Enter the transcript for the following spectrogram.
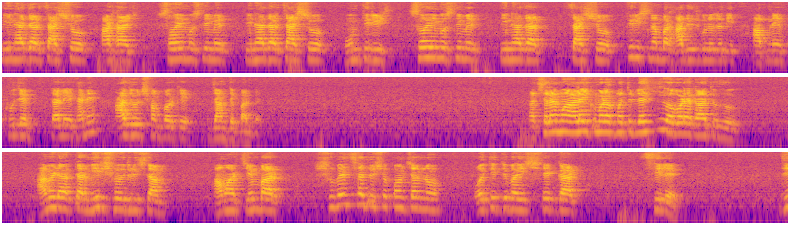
তিন হাজার চারশো আঠাশ, সহি মুসলিমের তিন হাজার চারশো উনত্রিশ, সহি মুসলিমের তিন হাজার চারশো তিরিশ নম্বর হাদিসগুলো যদি আপনি খুঁজেন, তাহলে এখানে আজল সম্পর্কে জানতে পারবেন। আসসালামু আলাইকুম রহমতুল্লাহি ওবরাকাতুহ আমি ডাক্তার মীর শহীদুল ইসলাম আমার চেম্বার শুভেচ্ছা দুশো পঞ্চান্ন ঐতিহ্যবাহী শেখঘাট সিলেট। জি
